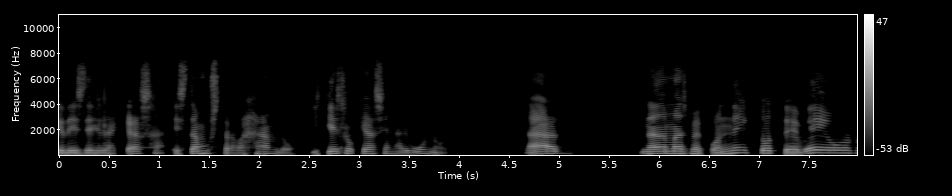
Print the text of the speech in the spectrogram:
que desde la casa estamos trabajando. ¿Y qué es lo que hacen algunos? Ah, nada más me conecto, te veo,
